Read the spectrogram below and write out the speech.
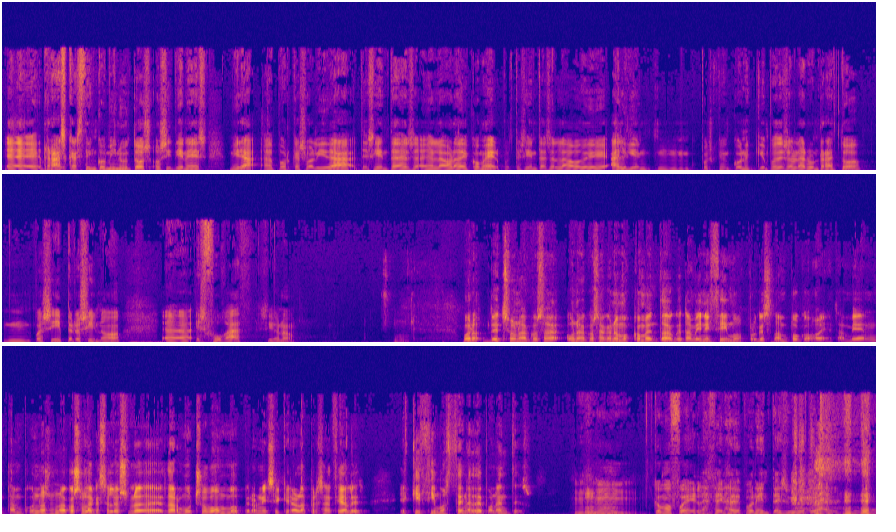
Eh, rascas cinco minutos o si tienes, mira, eh, por casualidad te sientas a la hora de comer, pues te sientas al lado de alguien mm, pues, con quien puedes hablar un rato, mm, pues sí, pero si no, eh, es fugaz, ¿sí o no? Bueno, de hecho, una cosa, una cosa que no hemos comentado, que también hicimos, porque eso tampoco, oye, también tampoco, no es una cosa a la que se le suele dar mucho bombo, pero ni siquiera a las presenciales, es que hicimos cena de ponentes. ¿Cómo fue la cena de ponentes virtual? eh,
